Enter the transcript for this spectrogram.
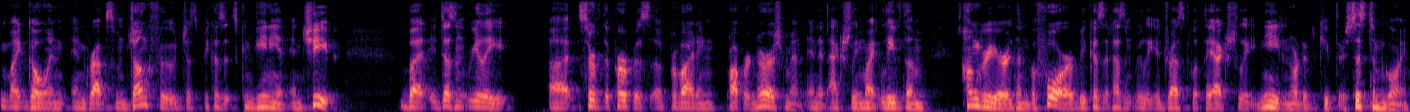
might go and, and grab some junk food just because it's convenient and cheap, but it doesn't really uh, serve the purpose of providing proper nourishment, and it actually might leave them hungrier than before because it hasn't really addressed what they actually need in order to keep their system going.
